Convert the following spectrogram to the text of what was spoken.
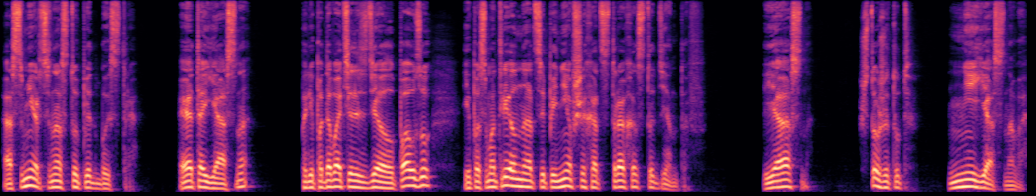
а смерть наступит быстро. Это ясно? Преподаватель сделал паузу и посмотрел на оцепеневших от страха студентов. Ясно. Что же тут неясного?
